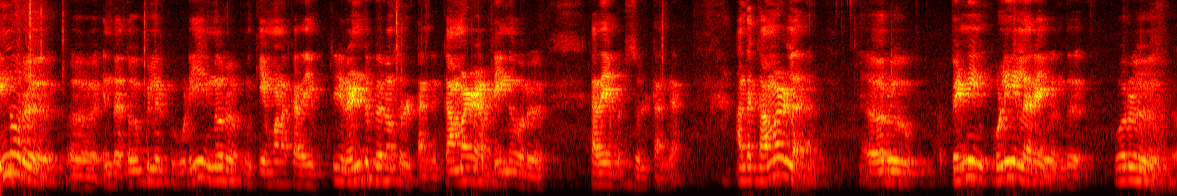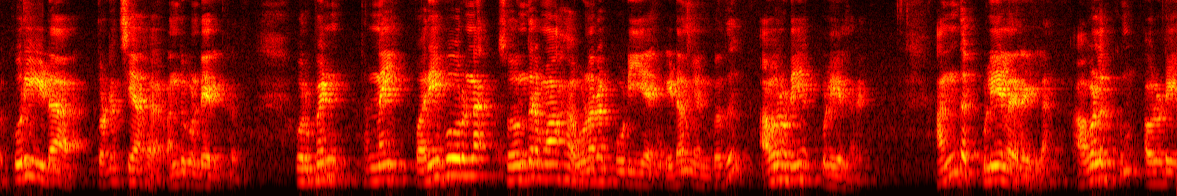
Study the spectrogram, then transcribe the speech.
இன்னொரு இந்த தொகுப்பில் இருக்கக்கூடிய இன்னொரு முக்கியமான கதையை பற்றி ரெண்டு பேரும் சொல்லிட்டாங்க. கமல் அப்படின்னு ஒரு கதையை பற்றி சொல்லிட்டாங்க. அந்த கமலில் ஒரு பெண்ணின் குளியலறை வந்து ஒரு குறியீடாக தொடர்ச்சியாக வந்து கொண்டே இருக்கிறது. ஒரு பெண் தன்னை பரிபூர்ண சுதந்திரமாக உணரக்கூடிய இடம் என்பது அவளுடைய குளியலறை. அந்த குளியலறையில் அவளுக்கும் அவளுடைய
